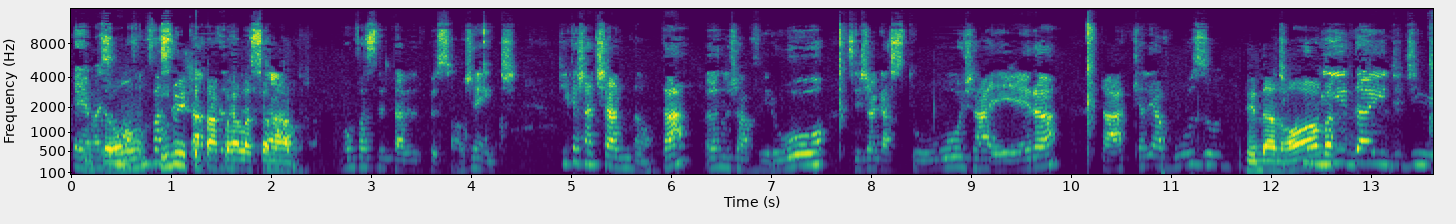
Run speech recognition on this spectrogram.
É, mas então, tudo isso está correlacionado. Vamos facilitar a vida do pessoal. Gente, fica chateado não, tá? Ano já virou, você já gastou, já era, tá? Aquele abuso vida de nova. comida e de dinheiro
